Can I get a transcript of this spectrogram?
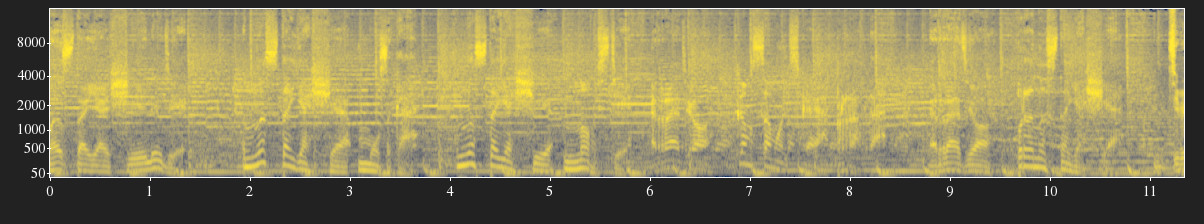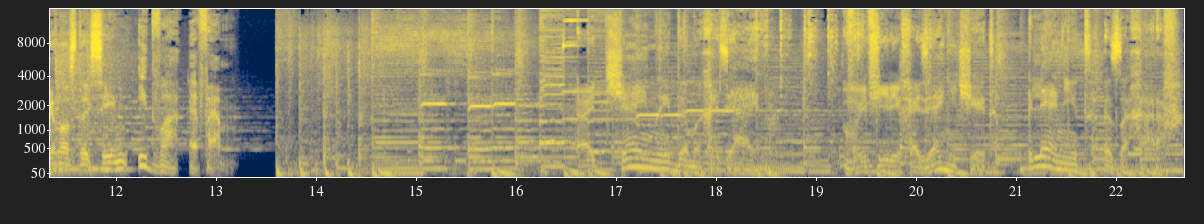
Настоящие люди. Настоящая музыка. Настоящие новости. Радио «Комсомольская правда». Радио про настоящее. 97,2 FM. эм. Отчаянный домохозяин. В эфире хозяйничает Леонид Захаров.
